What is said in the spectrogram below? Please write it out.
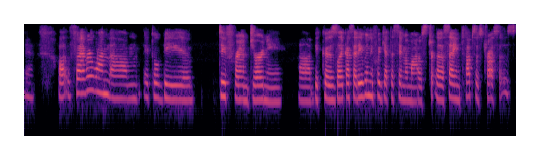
Yeah, uh, for everyone, um, it will be a different journey uh, because, like I said, even if we get the same amount of st- uh, same types of stresses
